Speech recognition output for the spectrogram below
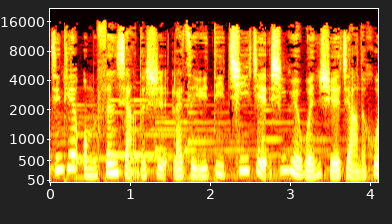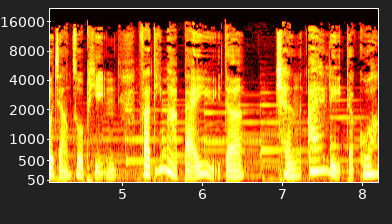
今天我们分享的是来自于第七届新月文学奖的获奖作品法蒂玛白羽的《尘埃里的光》。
